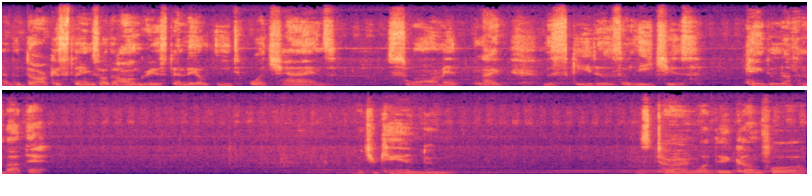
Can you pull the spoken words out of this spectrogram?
And the darkest things are the hungriest, and they'll eat what shines. Swarm it like mosquitoes or leeches. Can't do nothing about that. What you can do is turn what they come for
